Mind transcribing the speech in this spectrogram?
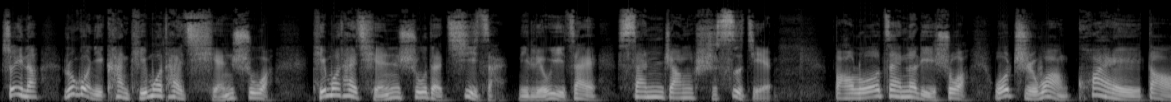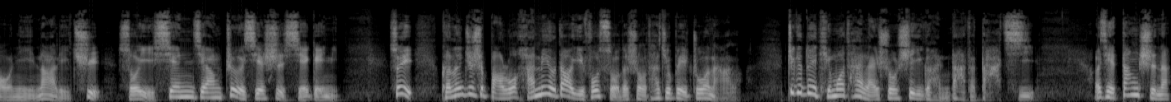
所以呢，如果你看提摩太前书啊，提摩太前书的记载，你留意在三章十四节。保罗在那里说：“我指望快到你那里去，所以先将这些事写给你。所以可能就是保罗还没有到以弗所的时候，他就被捉拿了。这个对提摩太来说是一个很大的打击。而且当时呢，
